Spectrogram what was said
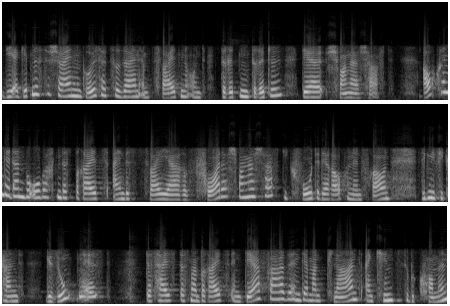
die Ergebnisse scheinen größer zu sein im zweiten und dritten Drittel der Schwangerschaft. Auch können wir dann beobachten, dass bereits ein bis zwei Jahre vor der Schwangerschaft die Quote der rauchenden Frauen signifikant gesunken ist. Das heißt, dass man bereits in der Phase, in der man plant, ein Kind zu bekommen,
